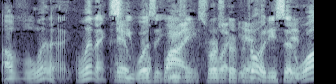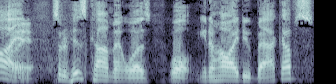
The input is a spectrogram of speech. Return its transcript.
of Linux. Linux. Yeah, he wasn't why? using source What- code yeah. control, and he said Yeah, why. right. And sort of his comment was, "Well, you know how I do backups."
